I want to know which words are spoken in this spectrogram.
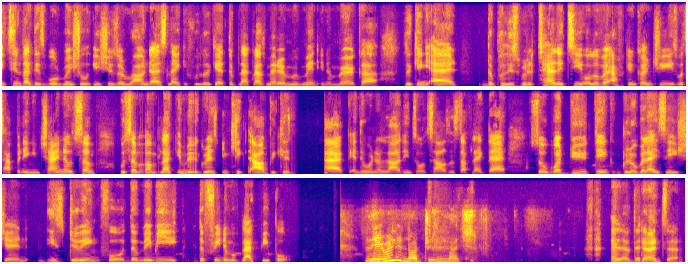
it seems like there's more racial issues around us. Like if we look at the Black Lives Matter movement in America, looking at the police brutality all over African countries, what's happening in China with some with some um, black immigrants being kicked out because black and they weren't allowed into hotels and stuff like that. So what do you think globalization is doing for the maybe the freedom of black people? They're really not doing much. I love that answer.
